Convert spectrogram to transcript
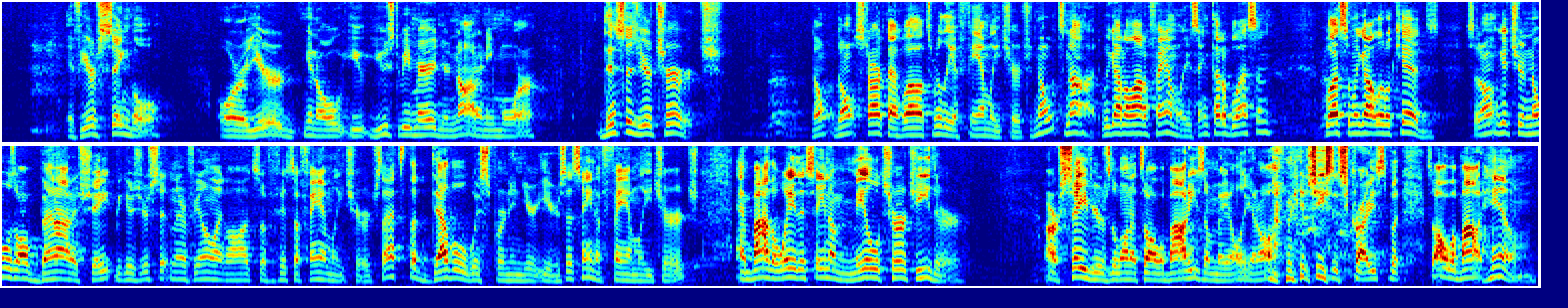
If you're single or you're, you know, you used to be married and you're not anymore, this is your church. Don't, don't start that, well, it's really a family church. No, it's not. We got a lot of families. Ain't that a blessing? Blessing, we got little kids. So don't get your nose all bent out of shape because you're sitting there feeling like, oh, it's a, it's a family church. That's the devil whispering in your ears. This ain't a family church. And by the way, this ain't a male church either. Our Savior's the one it's all about. He's a male, you know, Jesus Christ, but it's all about Him.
